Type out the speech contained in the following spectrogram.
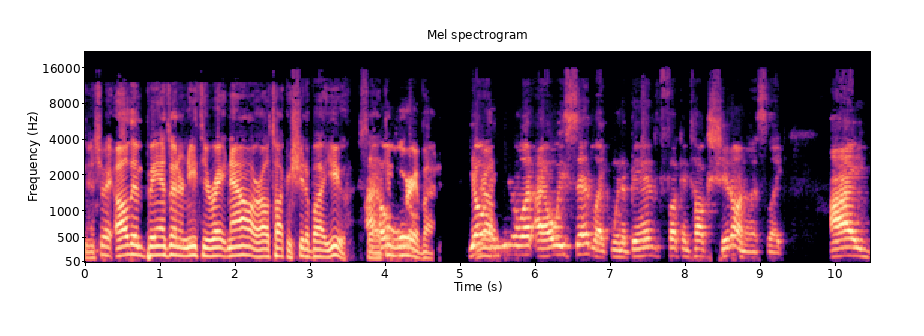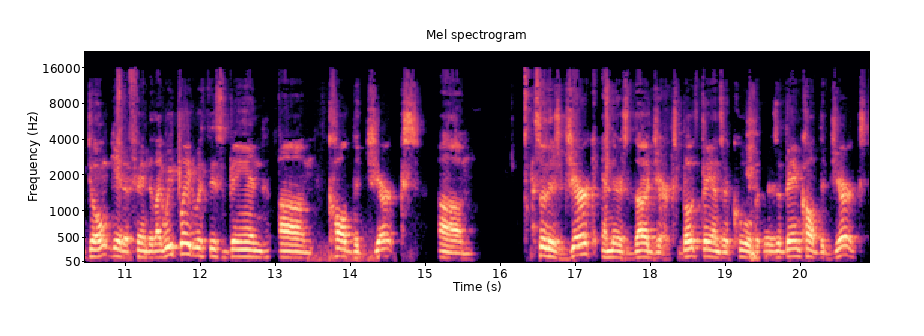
That's right. All them bands underneath you right now are all talking shit about you. So don't worry about it. Yo, and you know what? I always said, like, when a band fucking talks shit on us, like, I don't get offended. Like, we played with this band um, called The Jerks. Um, so there's Jerk and there's The Jerks. Both bands are cool, but there's a band called The Jerks.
